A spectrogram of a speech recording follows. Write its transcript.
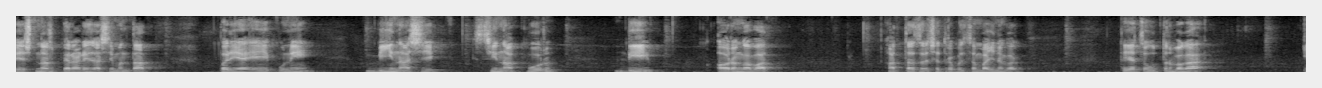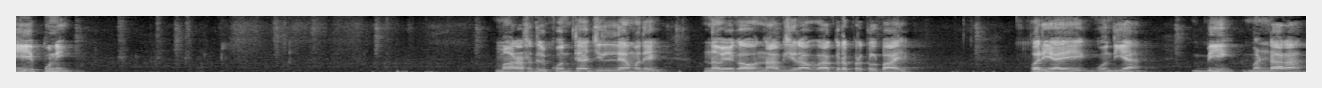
पेशनर्स पॅराडाईज असे म्हणतात. पर्याय A Pune B Nashik C Nagpur D Aurangabad. आत्ताचं छत्रपती संभाजीनगर. तर याचं उत्तर बघा ए पुणे. महाराष्ट्रातील कोणत्या जिल्ह्यामध्ये नवेगाव नागजिरा व्याघ्र प्रकल्प आहे? पर्याय Gondia B Bhandara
